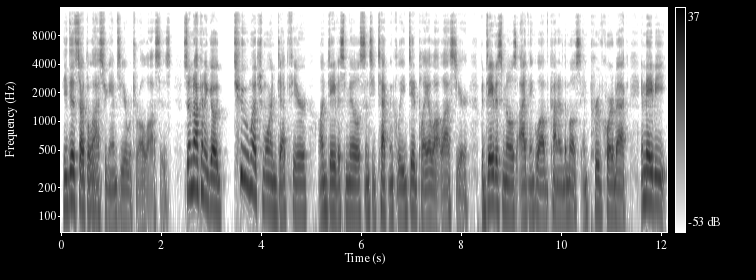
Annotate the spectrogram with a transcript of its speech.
he did start the last two games of the year, which were all losses. So I'm not going to go too much more in depth here on Davis Mills since he technically did play a lot last year. But Davis Mills, I think, will have kind of the most improved quarterback. And maybe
